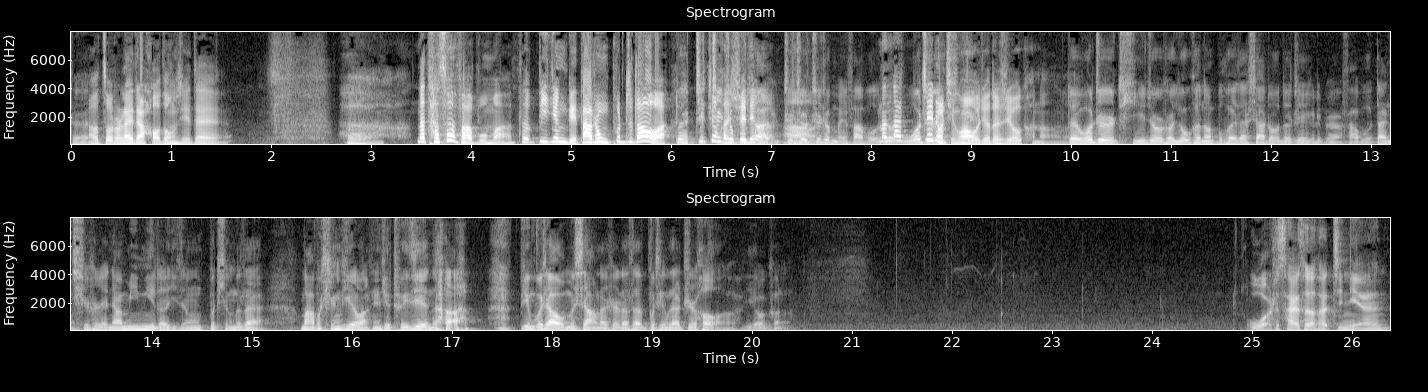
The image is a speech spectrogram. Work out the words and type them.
然后做出来点好东西再，呃，那他算发布吗？他毕竟给大众不知道啊。对，这这就很确定这就这就没发布。那对那这种情况我觉得是有可能的。对我只是提，就是说有可能不会在下周的这个里边发布，但其实人家秘密的已经不停的在马不停蹄的往前去推进的，并不像我们想的似的，它不停在滞后啊，也有可能。我是猜测他今年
